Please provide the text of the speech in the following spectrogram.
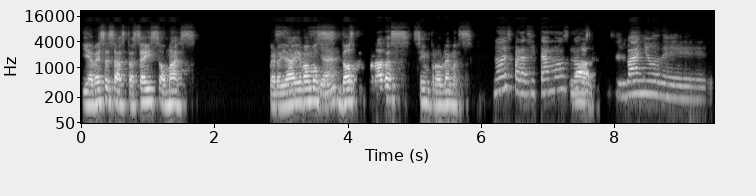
y a veces hasta seis o más. Pero ya llevamos dos temporadas sin problemas. No desparasitamos, no el baño de...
